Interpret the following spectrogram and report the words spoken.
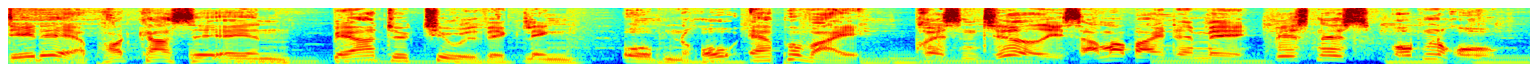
Dette er podcastserien Bæredygtig udvikling. Åben Rå er på vej. Præsenteret i samarbejde med Business Åben Rå.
